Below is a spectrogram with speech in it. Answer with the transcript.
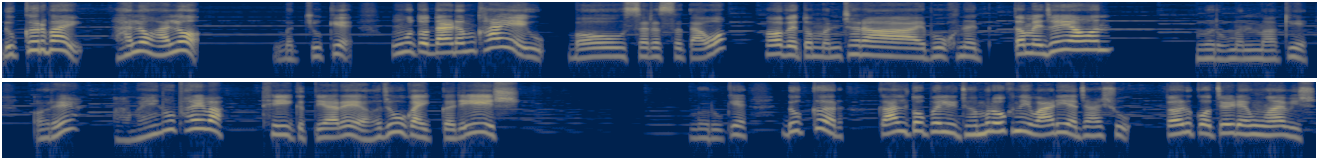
ડુક્કરભાઈ, હાલો હાલો. બચ્ચું કે, હું તો દાડમ ખાઈ આવ્યું બહુ સરસ હતા હો. હવે તો મન જરાય ભૂખ નથી તમે જઈ આવો ને. વરુ મનમાં કે, અરે આમાં એનું ફાયવા? ઠીક, ત્યારે હજુ કંઈક કરીશ. વરુ કે, ડુક્કર, કાલ તો પેલી જમરોખની વાડીએ જાશું. તડકો ચડે હું આવીશ.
